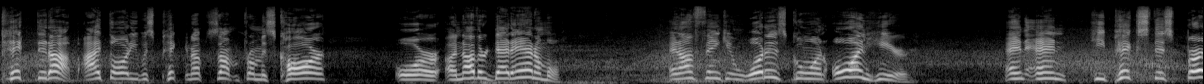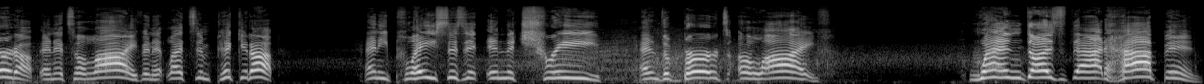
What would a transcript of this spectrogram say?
picked it up. I thought he was picking up something from his car or another dead animal. And I'm thinking, what is going on here? And and he picks this bird up and it's alive and it lets him pick it up. And he places it in the tree and the bird's alive. When does that happen?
